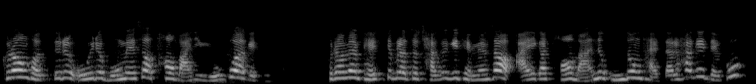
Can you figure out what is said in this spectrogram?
그런 것들을 오히려 몸에서 더 많이 요구하게 되죠. 그러면 베스티블라도 자극이 되면서 아이가 더 많은 운동 발달을 하게 되고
